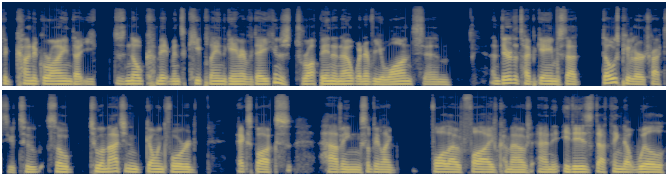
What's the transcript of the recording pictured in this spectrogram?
the kind of grind that you there's no commitment to keep playing the game every day. You can just drop in and out whenever you want, um, and they're the type of games that those people are attracted to. To so to imagine going forward, Xbox having something like Fallout Five come out, and it is that thing that will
